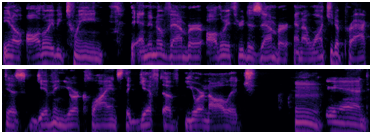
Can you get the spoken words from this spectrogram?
you know, all the way between the end of November, all the way through December. And I want you to practice giving your clients the gift of your knowledge. Mm. And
